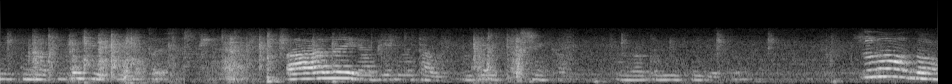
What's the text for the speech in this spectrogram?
Nie ma. Ale ja biegnę tam. To jest skrzynka. No to nikt nie wie. Żelazo!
